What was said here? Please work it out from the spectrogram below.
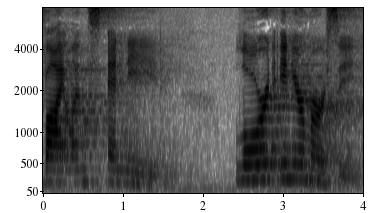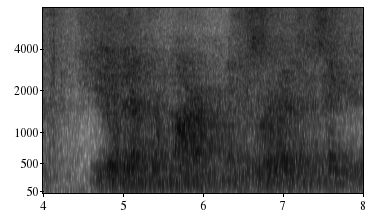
violence, and need. Lord, in your mercy, shield them from harm and restore them to safety.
